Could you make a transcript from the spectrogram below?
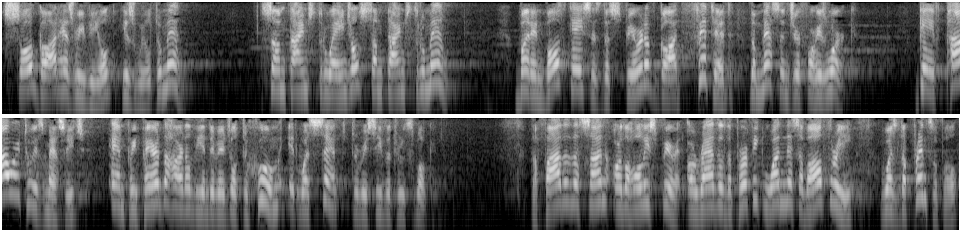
So, God has revealed His will to men sometimes through angels, sometimes through men. But in both cases, the Spirit of God fitted the messenger for his work, gave power to his message, and prepared the heart of the individual to whom it was sent to receive the truth spoken. The Father, the Son, or the Holy Spirit, or rather the perfect oneness of all three, was the principal.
